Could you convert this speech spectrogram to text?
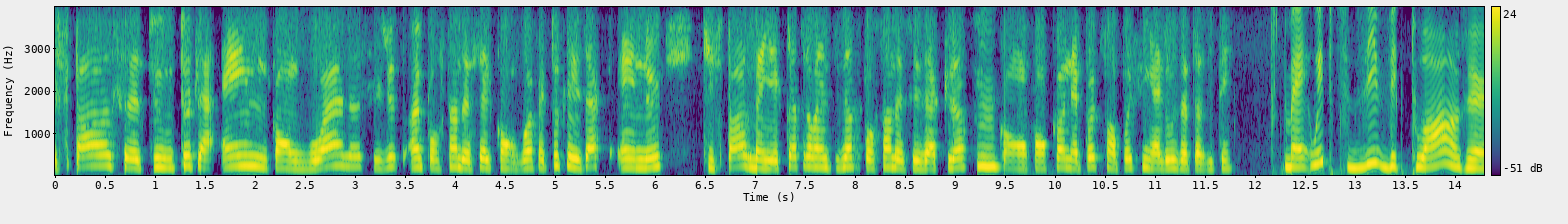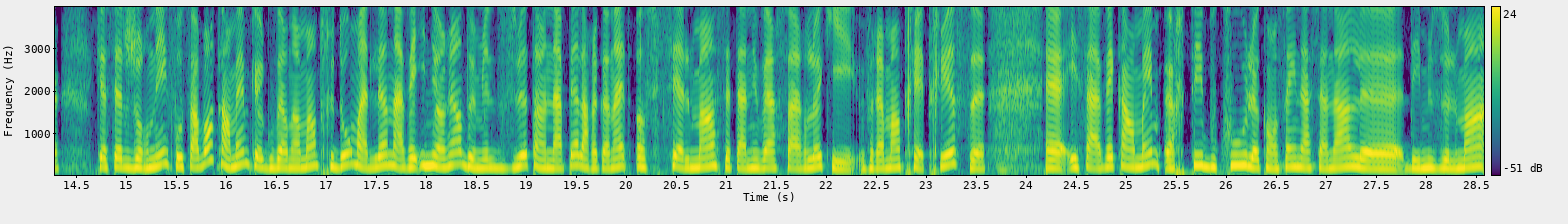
se passe, toute la haine qu'on voit, là, c'est juste 1% de celle qu'on voit. Fait tous les actes haineux qui se passent, ben, il y a 99% de ces actes-là hmm. qu'on ne connaît pas, qui sont pas signalés aux autorités. Ben oui, puis tu dis victoire euh, que cette journée. Il faut savoir quand même que le gouvernement Trudeau, Madeleine, avait ignoré en 2018 un appel à reconnaître officiellement cet anniversaire-là qui est vraiment très triste. Euh, et ça avait quand même heurté beaucoup le Conseil national euh, des musulmans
